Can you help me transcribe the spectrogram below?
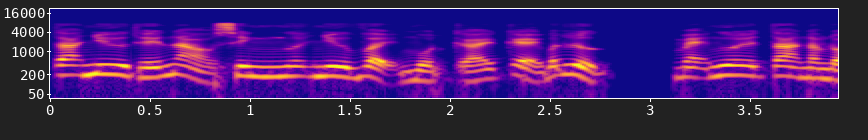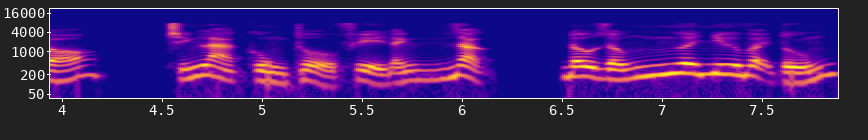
Ta như thế nào sinh ngươi như vậy một cái kẻ bất lực, mẹ ngươi ta năm đó, chính là cùng thổ phỉ đánh giặc, đâu giống ngươi như vậy túng,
